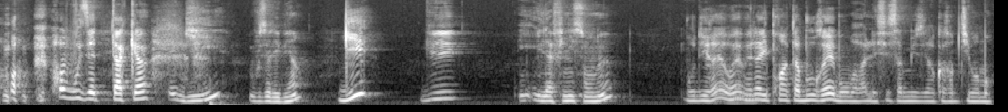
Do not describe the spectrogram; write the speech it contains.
Oh, vous êtes taquin. Guy, vous allez bien? Guy? Guy. Il a fini son nœud? On dirait, ouais, mais là il prend un tabouret. Bon, on va laisser s'amuser encore un petit moment.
